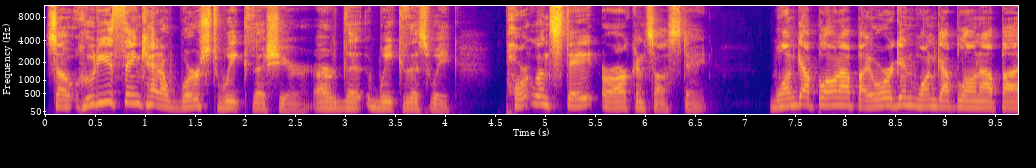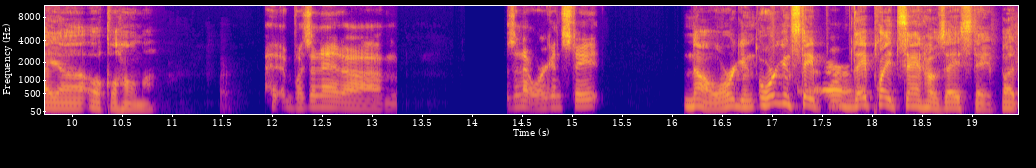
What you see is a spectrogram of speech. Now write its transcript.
so who do you think had a worst week this year or the week this week? Portland State or Arkansas State? One got blown out by Oregon. One got blown out by uh, Oklahoma. Uh, Wasn't it? Um, Isn't it Oregon State? No, Oregon Oregon State Uh, they played San Jose State, but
